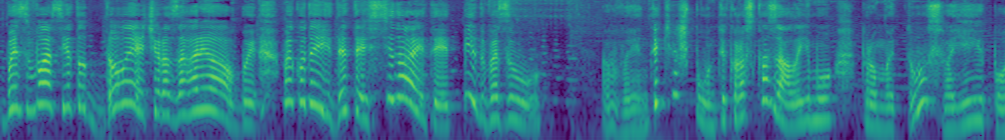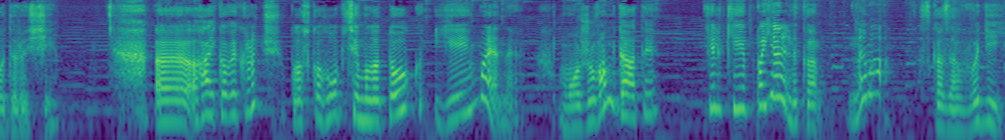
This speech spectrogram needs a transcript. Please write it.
без вас я тут до вечора загоряв би. Ви куди йдете? Сідайте, підвезу. Гвинтик і шпунтик розказали йому про мету своєї подорожі. Е, гайковий ключ, плоскогубці, молоток є й в мене. Можу вам дати. Тільки паяльника нема, сказав водій.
